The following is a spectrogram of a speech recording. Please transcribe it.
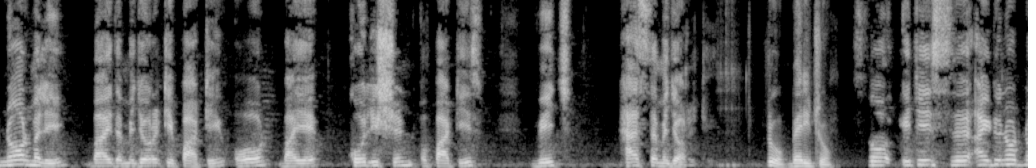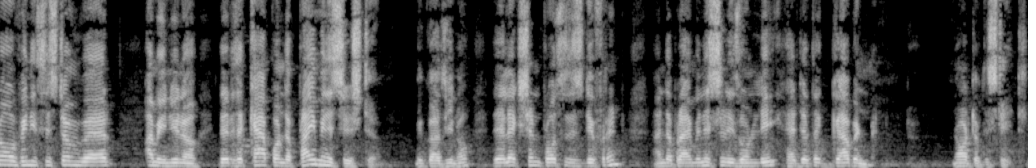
normally by the majority party or by a coalition of parties which has the majority. True. Very true. So it is, uh, I do not know of any system where, I mean, you know, there is a cap on the prime minister's term because, you know, the election process is different and the prime minister is only head of the government, not of the state.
